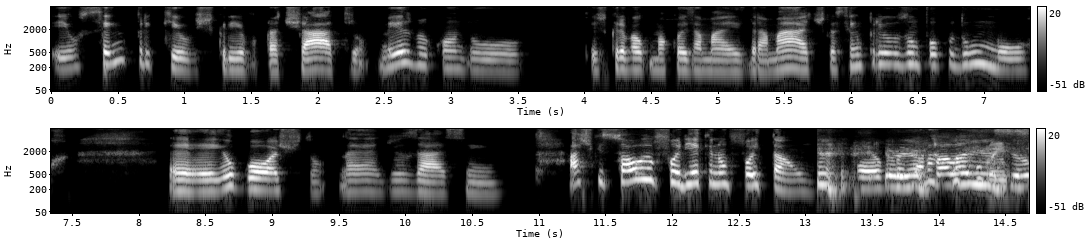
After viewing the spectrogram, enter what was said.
eu sempre que eu escrevo para teatro, mesmo quando eu escrevo alguma coisa mais dramática, sempre uso um pouco do humor. É, eu gosto, né, de usar assim. Acho que só o Euforia que não foi tão. É, eu ia falar isso. Eu,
